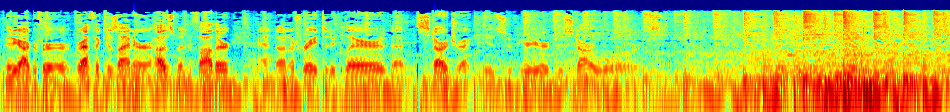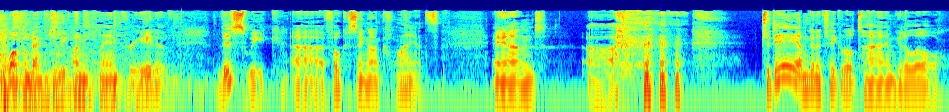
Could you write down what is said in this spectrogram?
videographer, graphic designer, husband, father, and unafraid to declare that Star Trek is superior to Star Wars. Welcome back to the Unplanned Creative. This week, uh, focusing on clients. And uh, today I'm going to take a little time, get a little,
